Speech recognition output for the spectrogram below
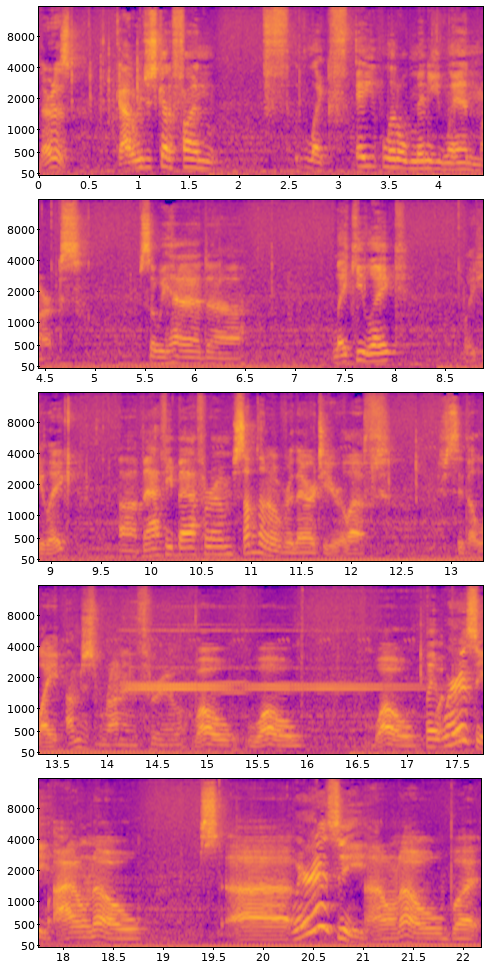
There it is. Got we it. just got to find f- like f- eight little mini landmarks. So we had uh, Lakey Lake, Lakey Lake. uh, Bathy Bathroom. Something over there to your left. You see the light. I'm just running through. Whoa, whoa, whoa. Wait, What- where is he? I don't know. Uh, Where is he? I don't know, but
